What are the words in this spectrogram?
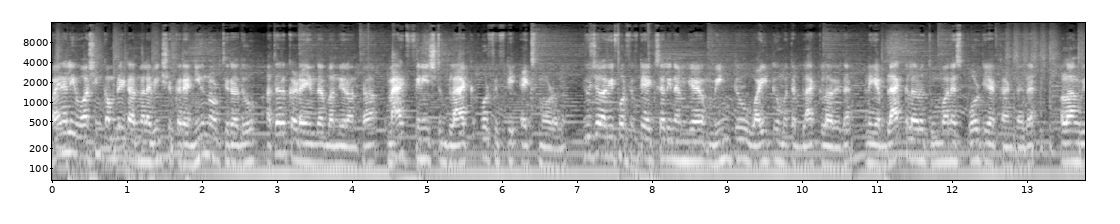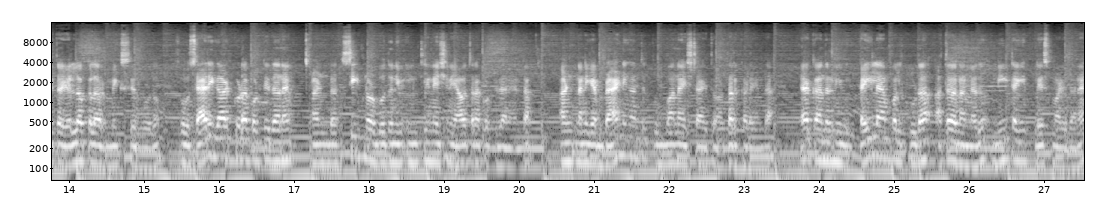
ಫೈನಲಿ ವಾಷಿಂಗ್ ಕಂಪ್ಲೀಟ್ ಆದ್ಮೇಲೆ ವೀಕ್ಷಕರೇ, ನೀವು ನೋಡ್ತಿರೋದು ಅದರ ಕಡೆಯಿಂದ ಬಂದಿರೋಂತ mat finished black four fifty X model usual ಆಗಿ ಫೋರ್ ಫಿಫ್ಟಿ ಎಕ್ಸ್ ಅಲ್ಲಿ ನಮಗೆ ಮಿಂಟು ವೈಟ್ ಮತ್ತೆ ಬ್ಲಾಕ್ ಕಲರ್ ಇದೆ. ನನಗೆ ಬ್ಲಾಕ್ ಕಲರ್ ತುಂಬಾನೇ ಸ್ಪೋರ್ಟಿಯಾಗಿ ಕಾಣ್ತಾ ಇದೆ. Along with yellow colour mix ಇರ್ಬೋದು. ಸೊ ಸ್ಯಾರಿ ಗಾರ್ಡ್ ಕೂಡ ಕೊಟ್ಟಿದ್ದಾನೆ. ಅಂಡ್ ಸೀಟ್ ನೋಡ್ಬೋದು, ನೀವು ಇನ್ಕ್ಲಿನೇಷನ್ ಯಾವ ತರ ಕೊಟ್ಟಿದ್ದಾನೆ ಅಂತ. ಅಂಡ್ ನನಗೆ ಬ್ರ್ಯಾಂಡಿಂಗ್ ಅಂತೂ ತುಂಬಾನೇ ಇಷ್ಟ ಆಯ್ತು ಅದರ ಕಡೆಯಿಂದ. ಯಾಕಂದ್ರೆ ನೀವು ಟೈ ಲ್ಯಾಂಪ್ ಅಲ್ಲಿ ಕೂಡ ನನಗೆ ಅದು ನೀಟಾಗಿ ಪ್ಲೇಸ್ ಮಾಡಿದ್ದಾನೆ.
